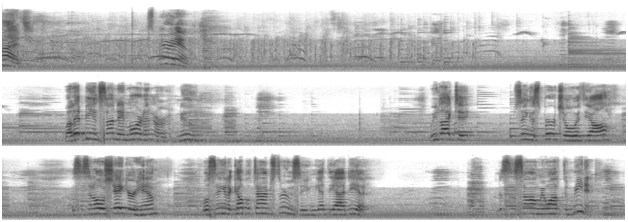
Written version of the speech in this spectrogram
much. Miss Miriam. Well, it being Sunday morning or noon, we'd like to sing a spiritual with y'all. This is an old shaker hymn. We'll sing it a couple times through so you can get the idea. This is a song we want to mean it.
